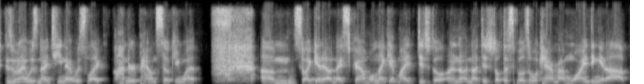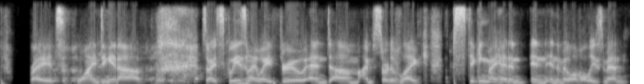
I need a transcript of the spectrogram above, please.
Because when I was 19, I was like 100 pounds soaking wet. Um, so I get out and I scramble and I get my digital, uh, not digital, disposable camera. I'm winding it up right? Winding it up. So I squeeze my way through, and um, I'm sort of like sticking my head in, in, in the middle of all these men.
